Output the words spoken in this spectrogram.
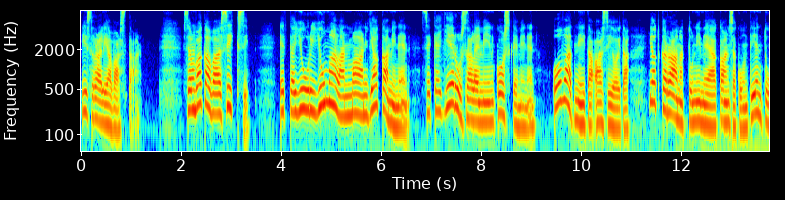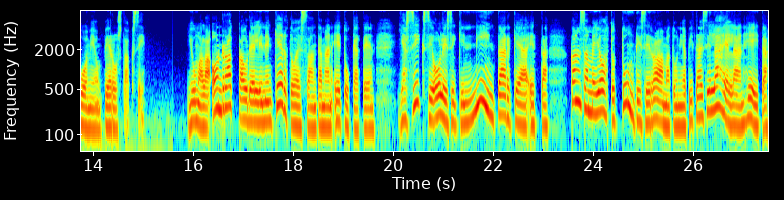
Israelia vastaan. Se on vakavaa siksi, että juuri Jumalan maan jakaminen sekä Jerusalemiin koskeminen ovat niitä asioita, jotka raamattu nimeää kansakuntien tuomion perustaksi. Jumala on rakkaudellinen kertoessaan tämän etukäteen, ja siksi olisikin niin tärkeää, että kansamme johto tuntisi raamatun ja pitäisi lähellään heitä,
